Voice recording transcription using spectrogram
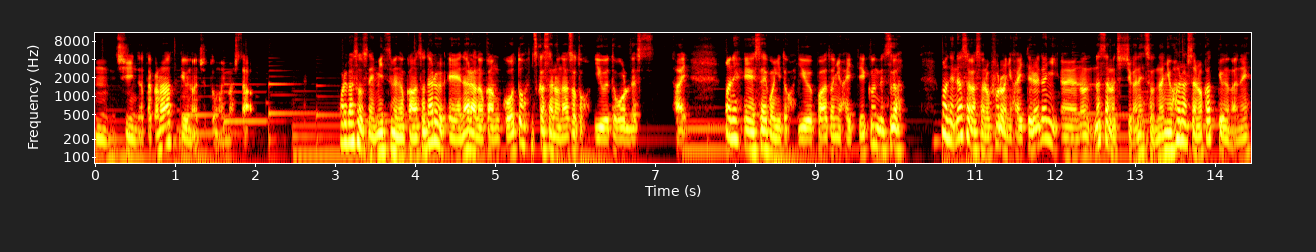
うん、シーンだったかなっていうのはちょっと思いました。これがそうですね、三つ目の感想である、えー、奈良の観光と司の謎というところです。はい。まあね、えー、最後にというパートに入っていくんですが、まあね、NASA がその風呂に入ってる間に、えー、NASA の父がね、そう何を話したのかっていうのがね、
